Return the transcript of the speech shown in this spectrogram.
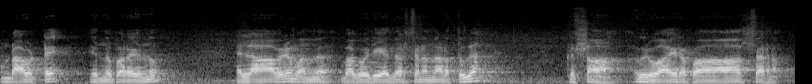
ഉണ്ടാവട്ടെ എന്ന് പറയുന്നു. എല്ലാവരും വന്ന് ഭഗവതിയെ ദർശനം നടത്തുക. കൃഷ്ണ ഗുരുവായൂരപ്പാ ശരണം.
